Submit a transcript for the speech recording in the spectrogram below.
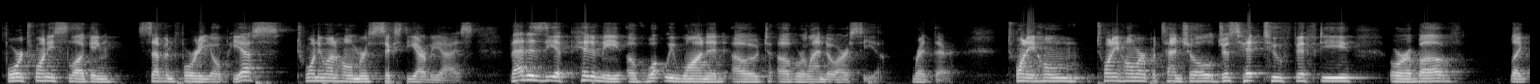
420 slugging, 740 OPS, 21 homers, 60 RBIs. That is the epitome of what we wanted out of Orlando Arcia, right there. 20 home, 20 homer potential, just hit 250 or above. Like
